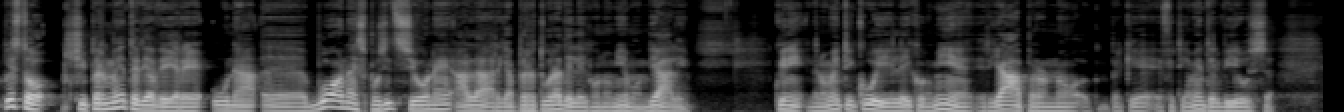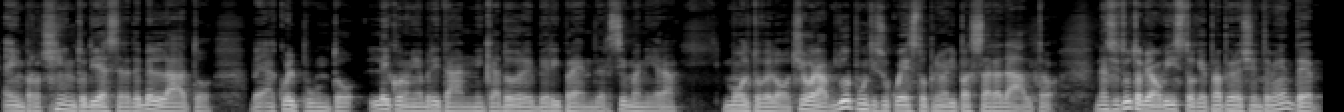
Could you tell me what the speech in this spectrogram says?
questo ci permette di avere una eh, buona esposizione alla riapertura delle economie mondiali. Quindi nel momento in cui le economie riaprono, perché effettivamente il virus è in procinto di essere debellato, beh, a quel punto l'economia britannica dovrebbe riprendersi in maniera molto veloce. Ora, due punti su questo prima di passare ad altro. Innanzitutto abbiamo visto che proprio recentemente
